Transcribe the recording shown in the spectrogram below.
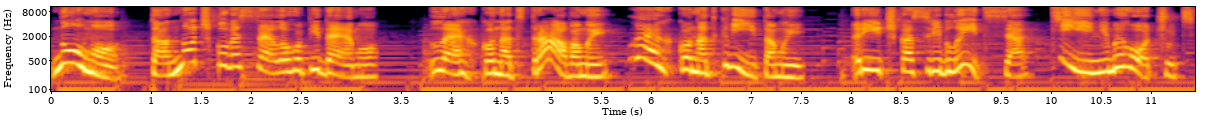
Нумо, та ночку веселого підемо. Легко над травами, легко над квітами. Річка сріблиться, тіні мигочуть.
